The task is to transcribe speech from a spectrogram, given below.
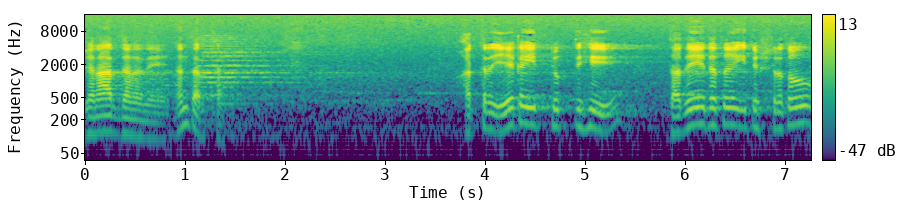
ಜನಾರ್ದನನೇ ಅಂತ ಅರ್ಥ. ಅತ್ರ ಏಕ ಇತ್ಯುಕ್ತಿ ತದೇತತ್ ಇತಿ ಶ್ರುತೌ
